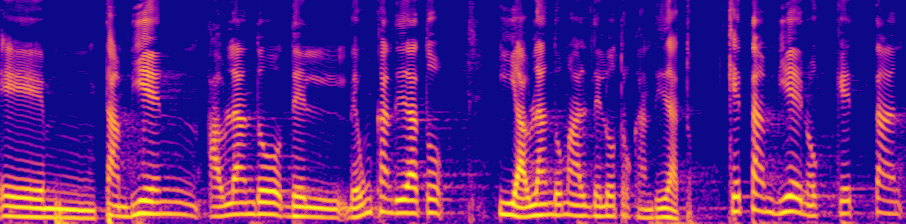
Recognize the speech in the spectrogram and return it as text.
Em, también hablando de un candidato y hablando mal del otro candidato. ¿Qué tan bien o qué tan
